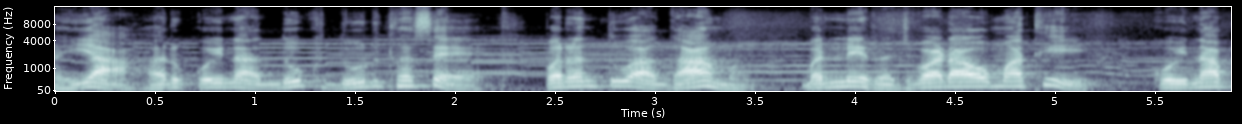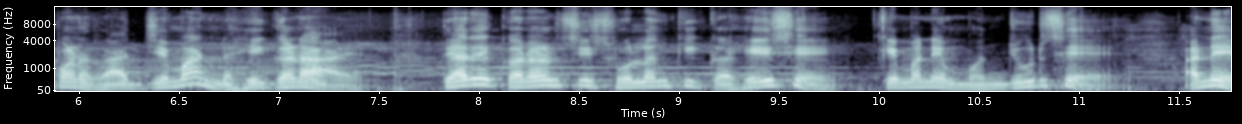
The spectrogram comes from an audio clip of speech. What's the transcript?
અહીંયા હર કોઈના દુઃખ દૂર થશે. પરંતુ આ ગામ બંને રજવાડાઓમાંથી કોઈના પણ રાજ્યમાં નહીં ગણાય. ત્યારે કરણસિંહ સોલંકી કહે છે કે મને મંજૂર છે અને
